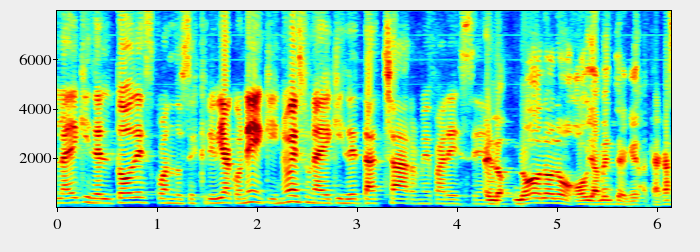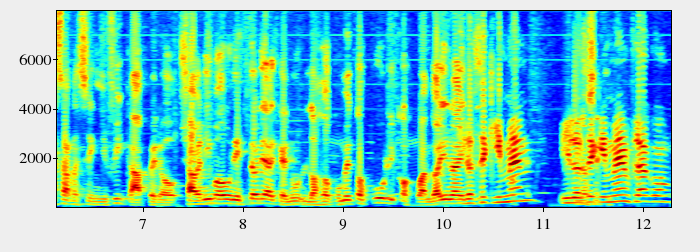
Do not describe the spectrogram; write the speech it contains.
la X del TODES cuando se escribía con X, no es una X de tachar, me parece. no, no, no, obviamente que, acá se resignifica, pero ya venimos de una historia de que en los documentos públicos, cuando hay una ¿Y los X-Men? ¿Y los, X-Men, flaco?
